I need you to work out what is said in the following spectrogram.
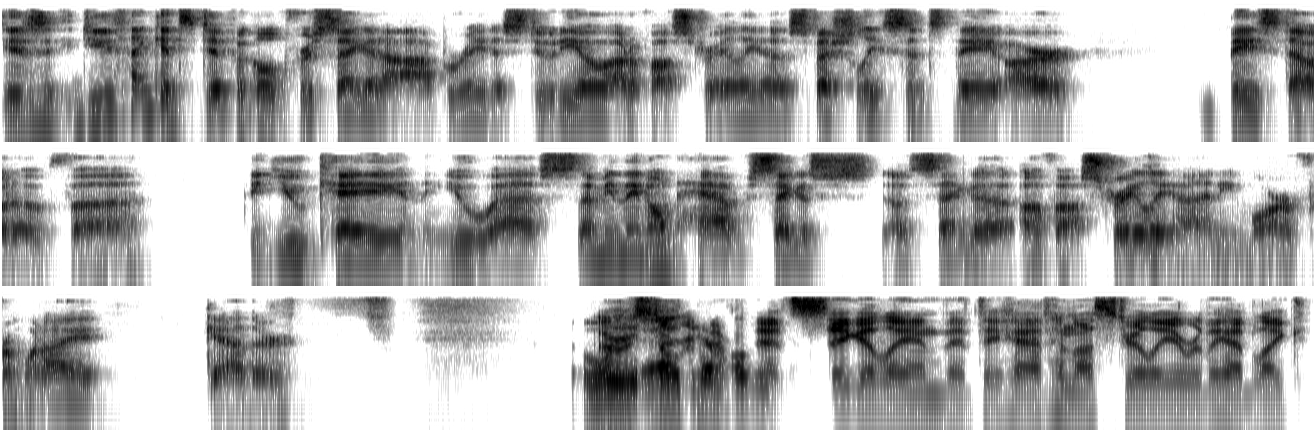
is do you think it's difficult for Sega to operate a studio out of Australia, especially since they are based out of uh, the UK and the US? I mean, they don't have Sega uh, Sega of Australia anymore, from what I gather. Well, I still yeah, they have all remember that Sega Land that they had in Australia where they had like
